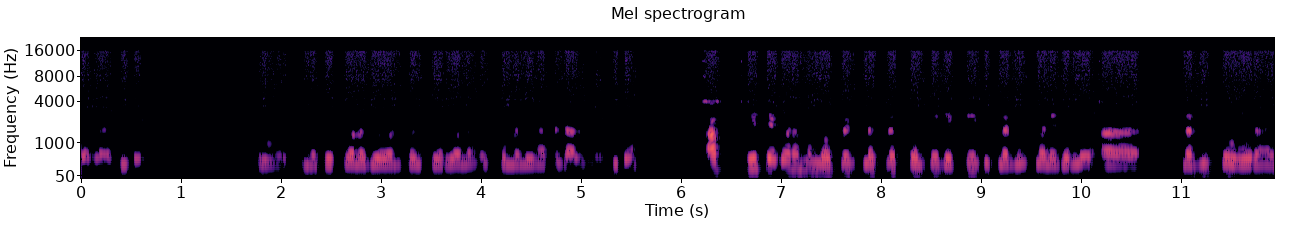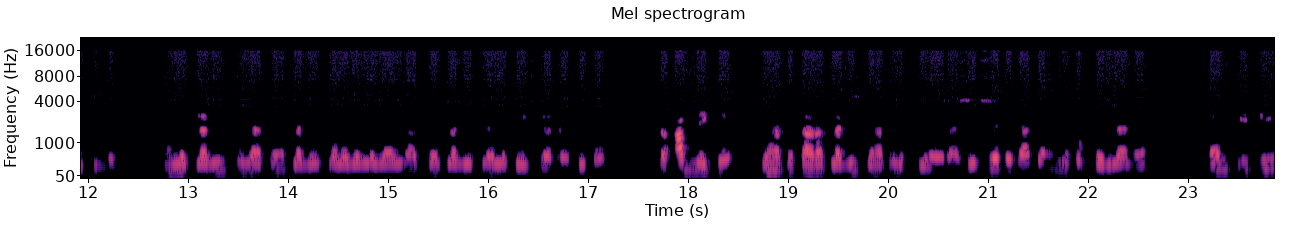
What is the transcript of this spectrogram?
कर रहा है, ठीक है? तो लेटेस्ट वाला जो वन पॉइंट फोर वाला है, उसको मैंने यहाँ से डाल दिया, ठीक है? अब फिर से एक बार हम लोग नोटपेड प्लस प्लस खोलते देखते हैं कि प्लगइन्स मैनेजर में प्लगइन्स तो हो रहा है कि नहीं हम लोग प्लगइन्स में जाते हैं प्लगइन्स मैनेजर में जाएँगे और फिर प्लगइन्स में हम लोग क्लिक कर रहे हैं, ठीक अब देखिए, यहाँ पे सारा प्लगइन्स यहाँ पे डिस्प्ले हो रहा है। इसमें तो जाके हम लोग को खोजना है एम पी पी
